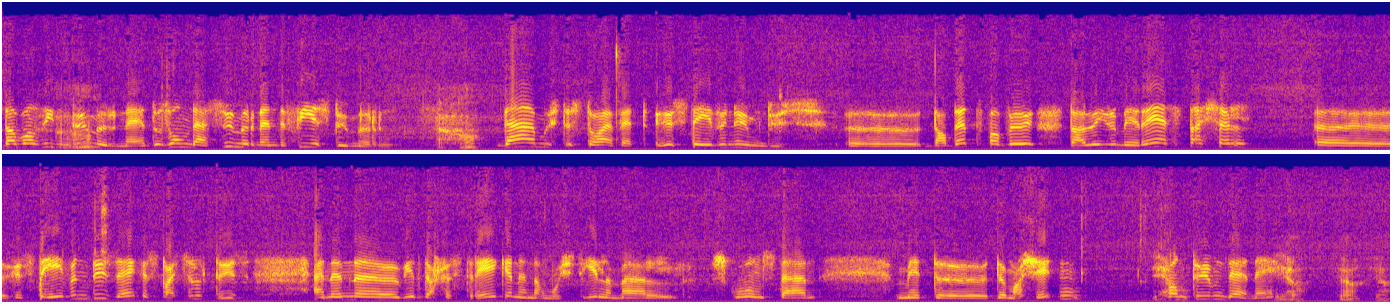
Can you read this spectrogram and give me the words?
Dat was in Dummeren, hè. de zondagsumeren en de feestummeren. Aha. Daar moest de stavet gesteven um dus. Eh, dat het van dat weer met rijstassel eh gesteven dus, hè, dus. En dan eh weer dat gestreken en dan moest helemaal schoon staan met eh, de machetten Ja. van Tum den, hè. Ja, ja, ja.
